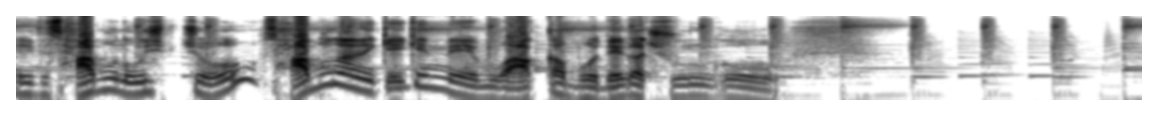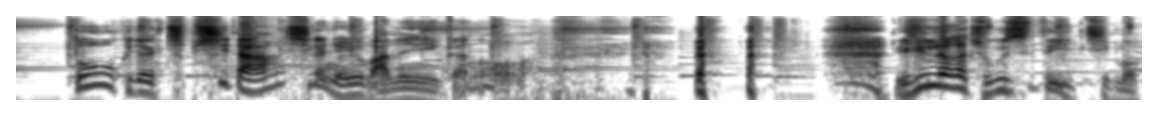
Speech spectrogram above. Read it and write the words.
야, 이제 4분 50초? 4분 안에 깨겠네. 뭐 아까 뭐 내가 죽은 거. 또 그냥 칩시다. 시간 여유 많으니까. 어. 힐러가 죽을 수도 있지 뭐.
